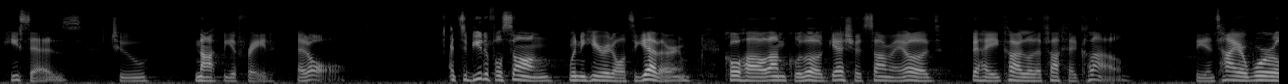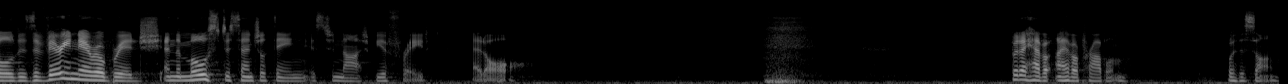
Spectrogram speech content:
He says to not be afraid at all. It's a beautiful song when you hear it all together. The entire world is a very narrow bridge, and the most essential thing is to not be afraid at all. But I have a, I have a problem with the song,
